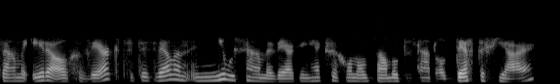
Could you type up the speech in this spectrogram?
samen eerder al gewerkt. Het is wel een, nieuwe samenwerking. Hexagon Ensemble bestaat al 30 jaar.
